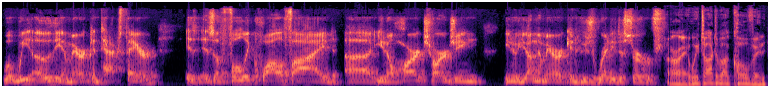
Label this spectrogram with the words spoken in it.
what we owe the American taxpayer is, is a fully qualified, uh, you know, hard charging, you know, young American who's ready to serve. All right, we talked about COVID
